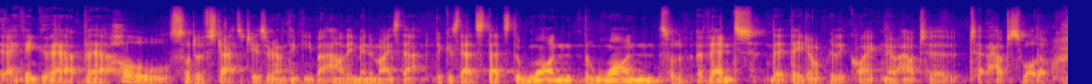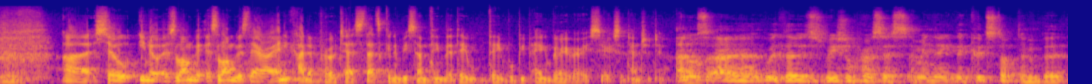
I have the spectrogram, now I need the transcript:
I think their their whole sort of strategy is around thinking about how they minimize that because that's that's the one the one sort of event that they don't really quite know how to, to how to swallow. Yeah. Uh, so you know, as long as long as there are any kind of protests, that's going to be something that they they will be paying very very serious attention to. And also uh, with those regional protests, I mean, they, they could stop them, but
